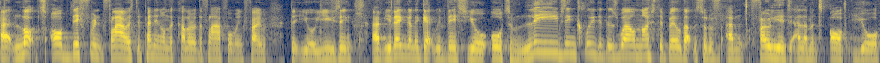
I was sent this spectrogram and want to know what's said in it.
uh, lots of different flowers depending on the colour of the flower forming foam that you're using. Um, you're then going to get with this your autumn leaves included as well. Nice to build up the sort of um, foliage elements of your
